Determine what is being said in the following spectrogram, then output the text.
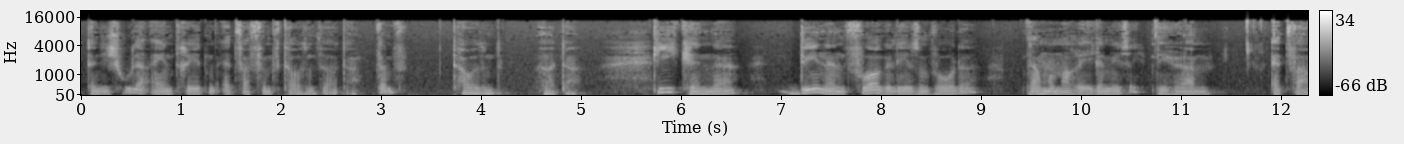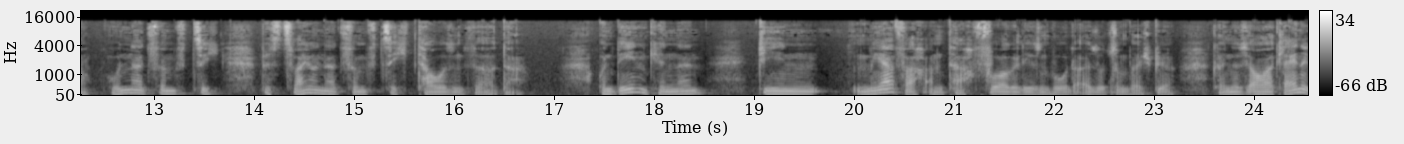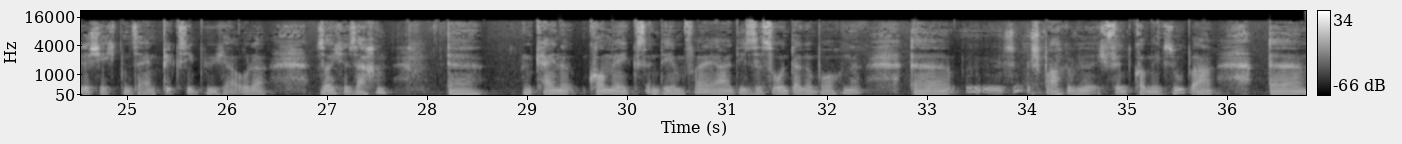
in die Schule eintreten, etwa 5000 Wörter. 5000 Wörter. Die Kinder, denen vorgelesen wurde, sagen wir mal regelmäßig, die hören etwa 150 bis 250.000 Wörter. Und den Kindern, denen mehrfach am Tag vorgelesen wurde, also zum Beispiel können es auch kleine Geschichten sein, Pixie-Bücher oder solche Sachen, äh, und keine Comics in dem Fall, ja, dieses runtergebrochene äh, Sprache. Ich finde Comics super, äh,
